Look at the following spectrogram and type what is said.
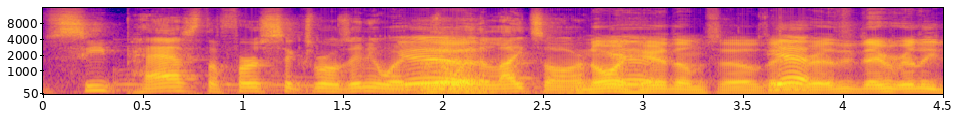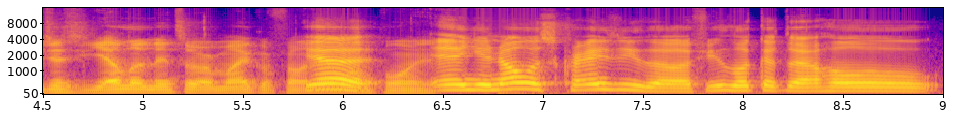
see past the first six rows anyway because Yeah. the way the lights are. Nor Yeah. hear themselves. They Yeah. really they really just yelling into a microphone yeah, at one point. and you know what's crazy though? If you look at that whole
